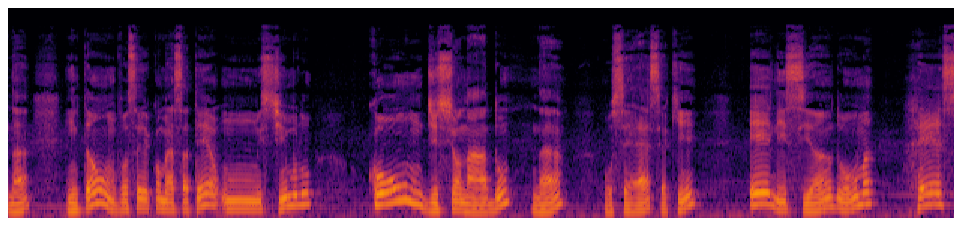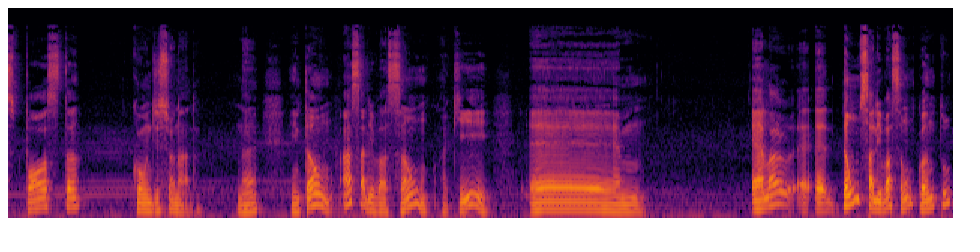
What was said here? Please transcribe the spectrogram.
Né? Então você começa a ter um estímulo condicionado, né? O CS aqui, eliciando uma resposta condicionada, né? Então a salivação aqui é ela é, é tão salivação quanto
